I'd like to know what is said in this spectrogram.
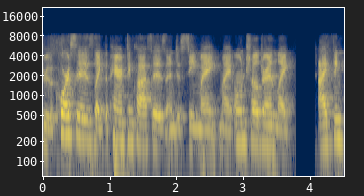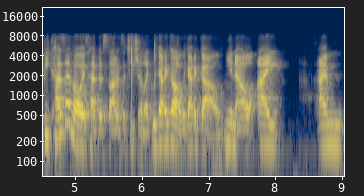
through the courses, like the parenting classes, and just seeing my my own children. Like I think because I've always had this thought as a teacher, like we got to go, we got to go. You know, I I'm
